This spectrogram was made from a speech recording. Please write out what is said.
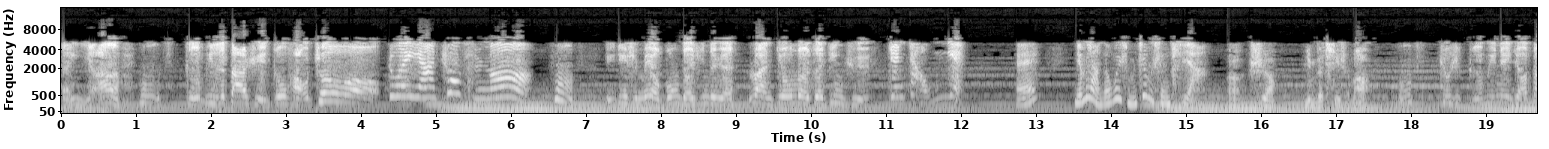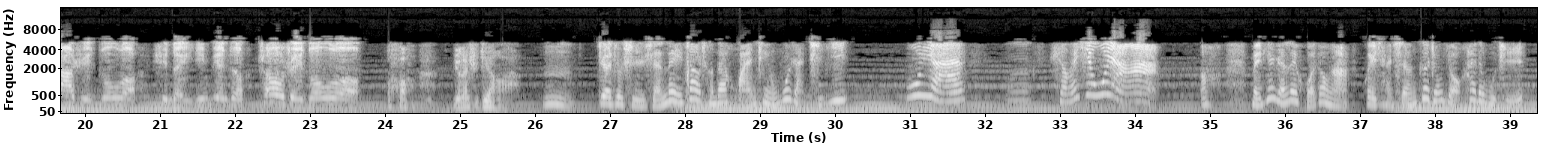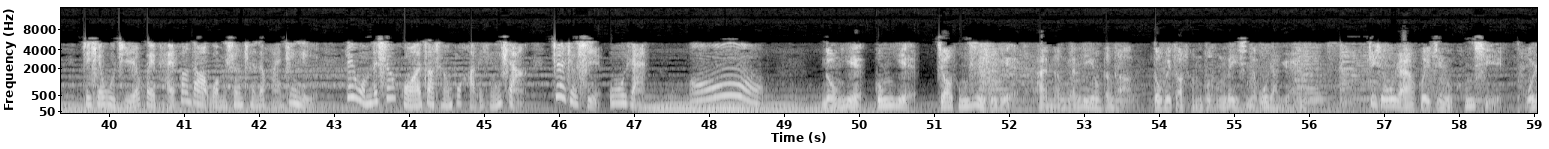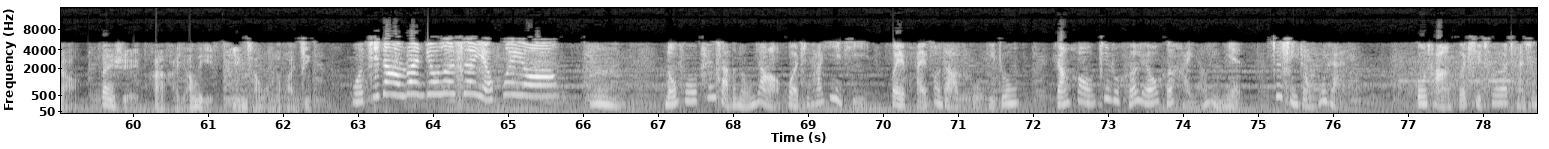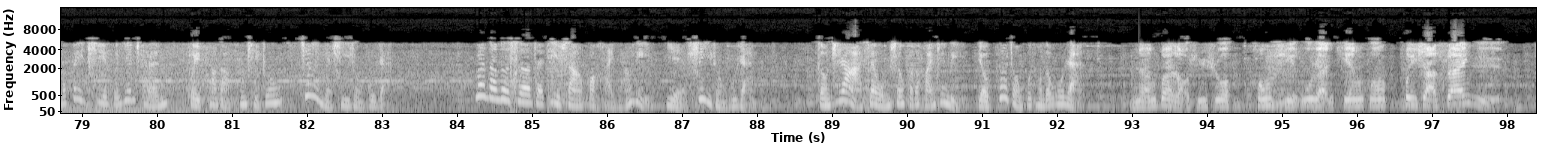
哎呀，嗯，隔壁的大水沟好臭哦！对呀，臭死了！哼，一定是没有公德心的人乱丢垃圾进去，真讨厌！哎，你们两个为什么这么生气啊？啊，是啊，你们在气什么？嗯，就是隔壁那条大水沟了，现在已经变成臭水沟了。哦，原来是这样啊！嗯。这就是人类造成的环境污染之一。污染？嗯，什么是污染啊？哦，每天人类活动啊，会产生各种有害的物质，这些物质会排放到我们生存的环境里，对我们的生活造成不好的影响，这就是污染。哦，农业、工业、交通运输业和能源利用等等，都会造成不同类型的污染源。这些污染会进入空气、土壤、淡水和海洋里，影响我们的环境。我知道乱丢垃圾也会哦。嗯，农夫喷洒的农药或其他液体会排放到土地中，然后进入河流和海洋里面，这是一种污染。工厂和汽车产生的废气和烟尘会飘到空气中，这也是一种污染。乱倒垃圾在地上或海洋里也是一种污染。总之啊，在我们生活的环境里有各种不同的污染。难怪老师说空气污染天空会下酸雨。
